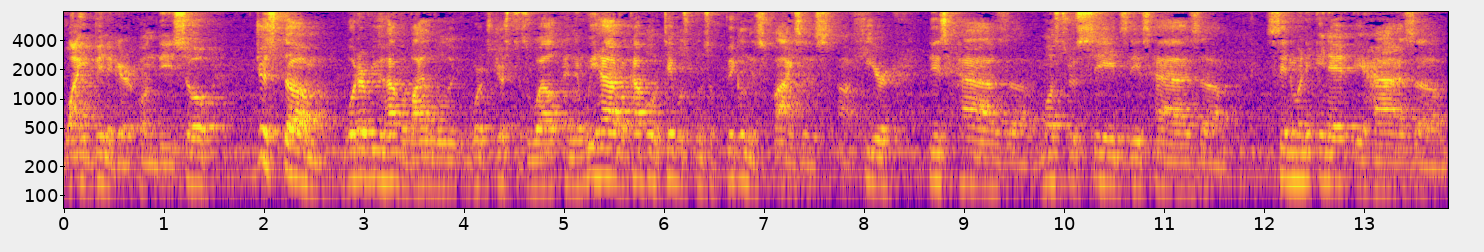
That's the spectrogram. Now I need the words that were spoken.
white vinegar on these. So just um, whatever you have available, it works just as well. And then we have a couple of tablespoons of pickling spices uh, here. This has uh, mustard seeds, this has uh, cinnamon in it, it has uh,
